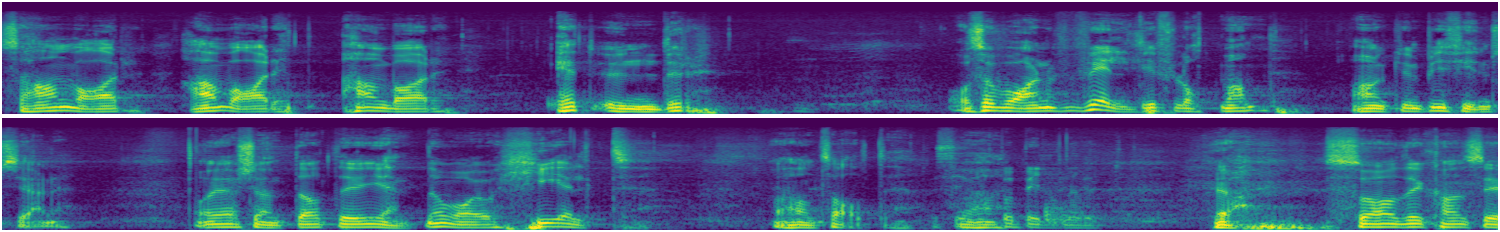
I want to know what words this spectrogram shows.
Så han var, han var, et, han var et under. Og så var han en veldig flott mann. Og han kunne bli filmstjerne. Og jeg skjønte at jentene var jo helt når han talte. Vet. Ja, så det kan se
